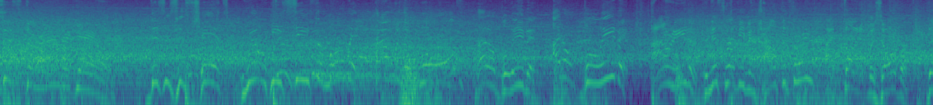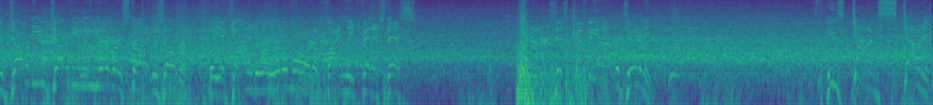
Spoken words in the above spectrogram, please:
Sister Abigail. This is his chance. Will he seize the moment? How in the world? I don't believe it. I don't believe it. I don't either. Can this ref even count the three? I thought it was over. The WWE Universe thought it was over. But you got to do a little more to finally finish this. Counters. This could be an opportunity. He's got him scouted.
